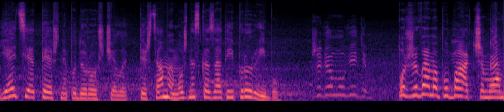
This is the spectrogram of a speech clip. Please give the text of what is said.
Яйця теж не подорожчали. Те ж саме можна сказати і про рибу. Живем, увидим. Поживемо, побачимо.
